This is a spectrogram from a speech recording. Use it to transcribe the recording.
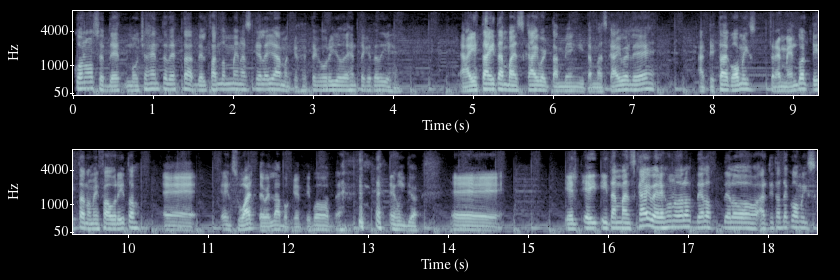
conoces de mucha gente de esta, del fandom menas que le llaman, que es este gorillo de gente que te dije. Ahí está Ethan Van Skyver también. Ethan Van Skyver es artista de cómics, tremendo artista, no mi favorito eh, en su arte, ¿verdad? Porque el tipo es un dios. Eh, el, Ethan Van Skyver es uno de los, de los, de los artistas de cómics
